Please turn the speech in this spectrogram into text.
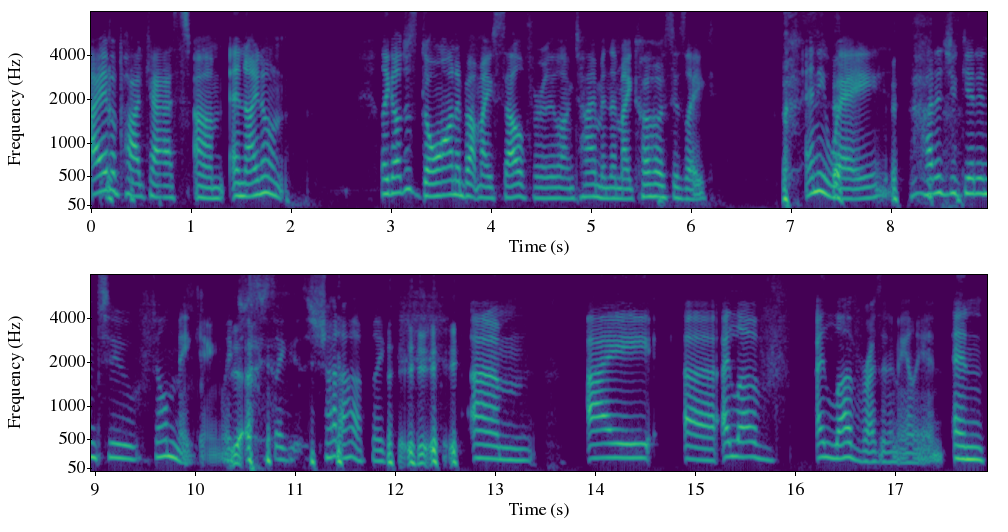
I have a podcast, um, and I don't like. I'll just go on about myself for a really long time, and then my co-host is like, "Anyway, how did you get into filmmaking?" Like, Yeah. she's just like, "Shut up!" Like, um i uh i love i love resident alien. And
